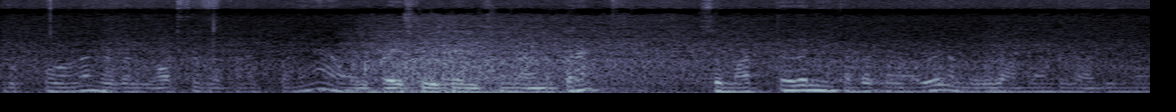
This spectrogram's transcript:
புக் பண்ணணும் நான் வாட்ஸ்அப்பில் கனெக்ட் பண்ணி நான் உங்களுக்கு ப்ரைஸ் டீட்டெயில்ஸ் நான் அனுப்புகிறேன் ஸோ மற்றதை நீங்கள் கண்டக்ட் பண்ணும்போது நம்ம அமௌண்ட்டு அதிகமாக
